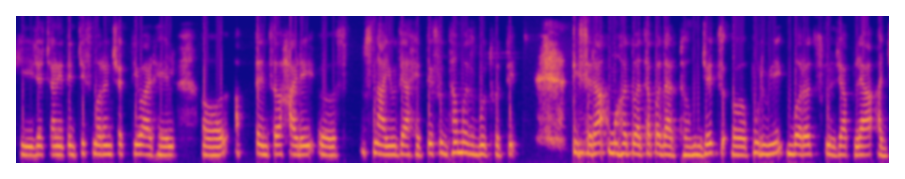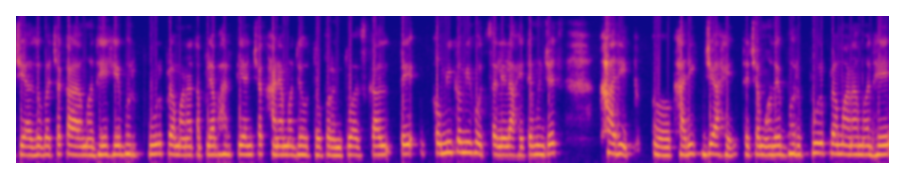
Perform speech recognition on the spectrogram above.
की ज्याच्याने त्यांची स्मरणशक्ती वाढेल. त्यांचं हाडे स्नायू जे आहेत ते सुद्धा मजबूत होतील. तिसरा महत्त्वाचा पदार्थ म्हणजेच पूर्वी बरंच म्हणजे आपल्या आजी आजोबाच्या काळामध्ये हे भरपूर प्रमाणात आपल्या भारतीयांच्या खाण्यामध्ये होतं परंतु आजकाल ते कमी कमी होत चाललेलं आहे. ते म्हणजेच खारीक खारीक जे आहे त्याच्यामध्ये भरपूर प्रमाणामध्ये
